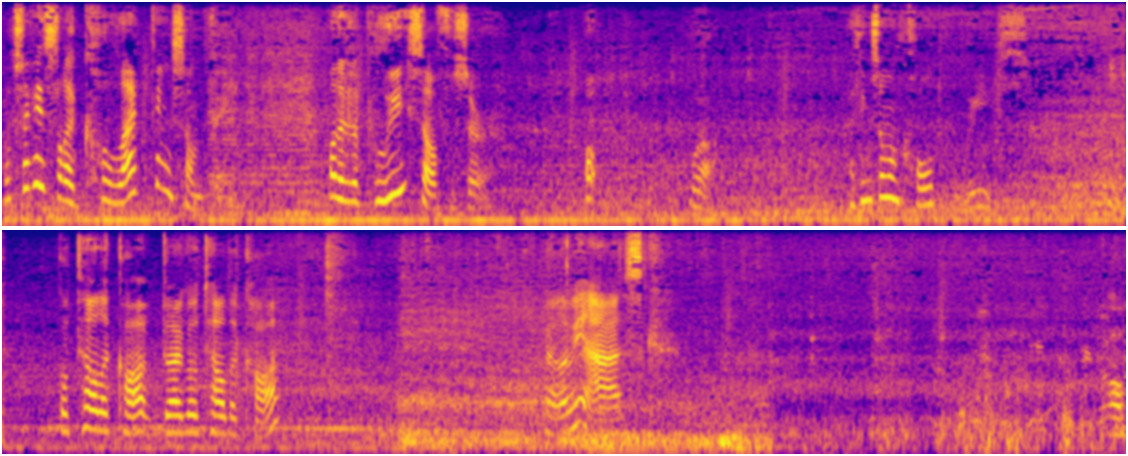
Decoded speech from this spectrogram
Looks like he's like collecting something. Oh, there's a police officer. Oh, well, I think someone called police. Go tell the cop. Do I go tell the cop? Okay, let me ask. Oh,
